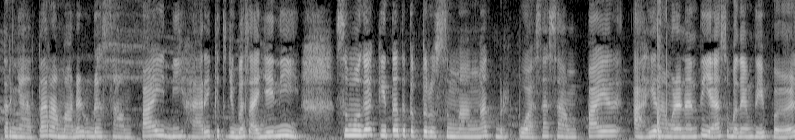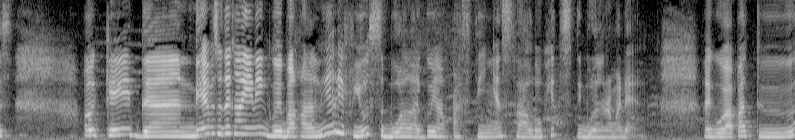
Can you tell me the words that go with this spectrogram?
ternyata Ramadan udah sampai di hari ke-17 aja nih. Semoga kita tetap terus semangat berpuasa sampai akhir Ramadan nanti ya, sobat MT First. Oke, dan di episode kali ini gue bakalan nge-review sebuah lagu yang pastinya selalu hits di bulan Ramadan. Lagu apa tuh?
